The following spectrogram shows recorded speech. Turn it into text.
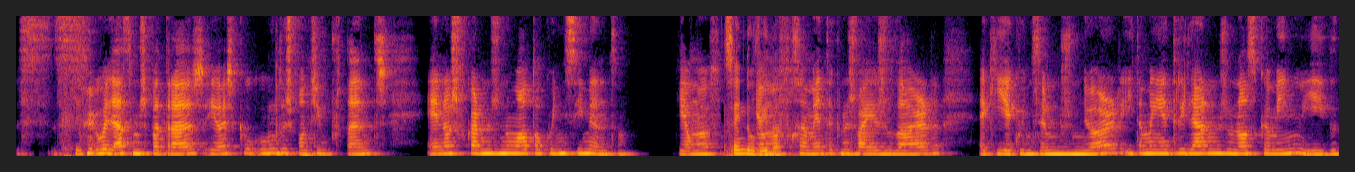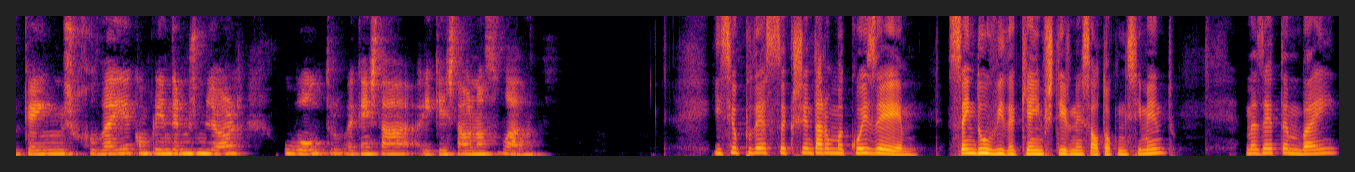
se olhássemos para trás, eu acho que um dos pontos importantes é nós focarmos no autoconhecimento, que é uma, Sem dúvida. é uma ferramenta que nos vai ajudar aqui a conhecermos melhor e também a trilharmos o nosso caminho e de quem nos rodeia compreendermos melhor o outro a quem está e quem está ao nosso lado. E se eu pudesse acrescentar uma coisa é, sem dúvida que é investir nesse autoconhecimento, mas é também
